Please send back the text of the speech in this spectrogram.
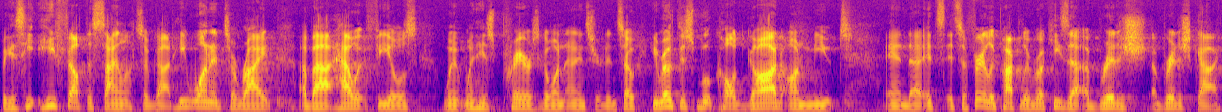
Because he, he felt the silence of God. He wanted to write about how it feels when, when his prayers go unanswered. And so he wrote this book called God on Mute. And uh, it's, it's a fairly popular book. He's a, a British, a British guy.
